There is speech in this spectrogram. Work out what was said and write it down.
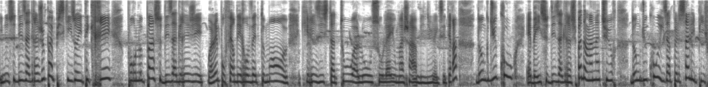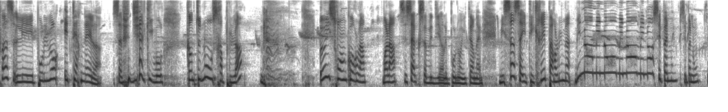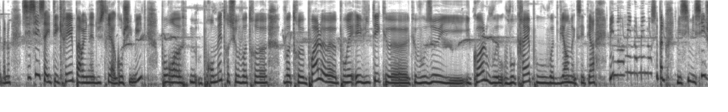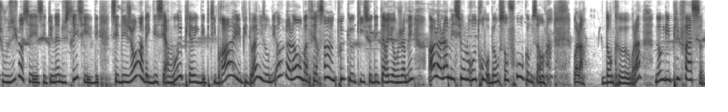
Ils ne se désagrègent pas puisqu'ils ont été créés pour ne pas se désagréger. Voilà, pour faire des revêtements euh, qui résistent à tout, à l'eau, au soleil, au machin, à etc. Donc du coup, eh ben, ils se désagrègent pas dans la nature. Donc du coup, ils appellent ça les PFAS, les polluants éternels. Ça veut dire qu'ils vont, quand nous on sera plus là, eux ils seront encore là. Voilà, c'est ça que ça veut dire, les polluants éternels. Mais ça, ça a été créé par l'humain. Mais non, mais non, mais non, mais non, c'est pas nous, c'est pas nous, c'est pas nous. Si, si, ça a été créé par une industrie agrochimique pour, euh, pour mettre sur votre, votre poêle euh, pour éviter que, que vos œufs y, collent, ou vos, vos, crêpes, ou votre viande, etc. Mais non, mais non, mais non, c'est pas nous. Mais si, mais si, je vous jure, c'est une industrie, c'est des, des, gens avec des cerveaux et puis avec des petits bras, et puis là, ils ont dit, oh là là, on va faire ça, un truc qui se détériore jamais. Oh là là, mais si on le retrouve, oh ben on s'en fout comme ça. voilà. Donc euh, voilà. Donc les PFAS,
